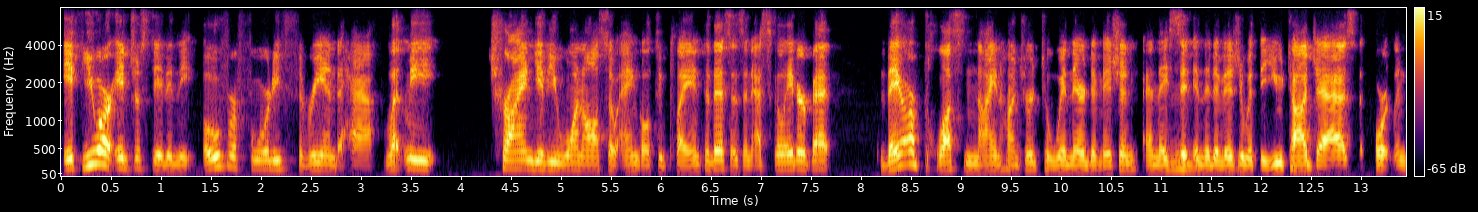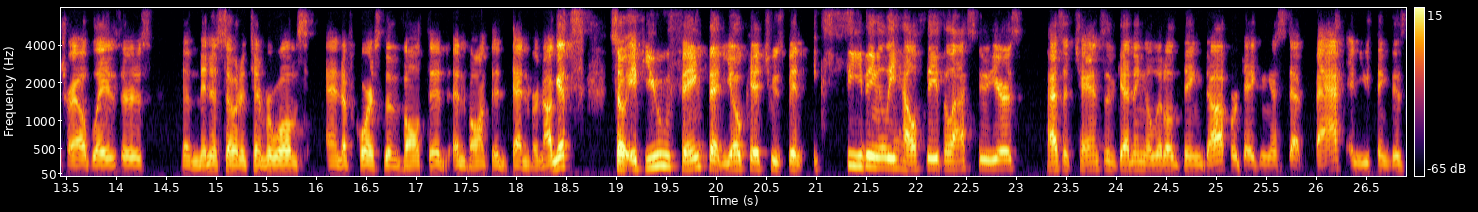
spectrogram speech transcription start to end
If you are interested in the over 43 and a half, let me try and give you one also angle to play into this as an escalator bet. They are plus 900 to win their division, and they sit Mm. in the division with the Utah Jazz, the Portland Trailblazers, the Minnesota Timberwolves, and of course the vaulted and vaunted Denver Nuggets. So if you think that Jokic, who's been exceedingly healthy the last few years, has a chance of getting a little dinged up or taking a step back, and you think this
